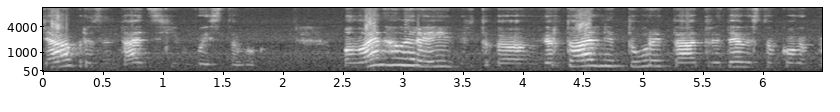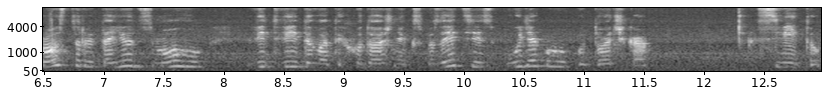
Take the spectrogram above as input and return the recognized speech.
для презентації виставок. Онлайн-галереї, е, віртуальні тури та 3D-виставкові простори дають змогу відвідувати художні експозиції з будь-якого куточка світу.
